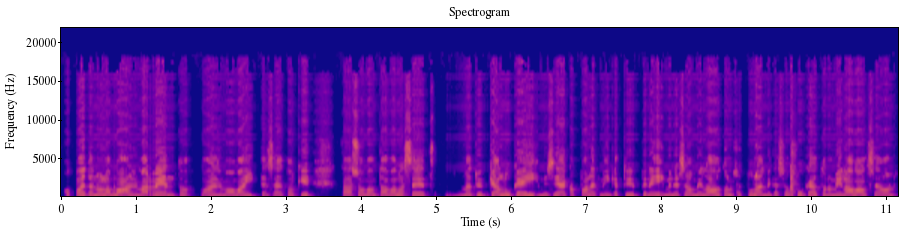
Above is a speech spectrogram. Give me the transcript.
koitan olla mahdollisimman rento, mahdollisimman oma itsensä ja toki taas omalla tavalla se, että mä tykkään lukea ihmisiä aika paljon, että minkä tyyppinen ihminen se on, millä autolla se tulee, miten se on pukeutunut, millä alalla se on,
